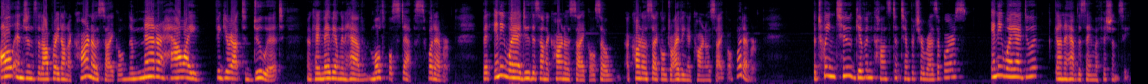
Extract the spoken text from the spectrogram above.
all engines that operate on a Carnot cycle, no matter how I figure out to do it. Okay, maybe I'm going to have multiple steps, whatever. But anyway, I do this on a Carnot cycle, so a Carnot cycle driving a Carnot cycle, whatever. Between two given constant temperature reservoirs, any way I do it, gonna have the same efficiency.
